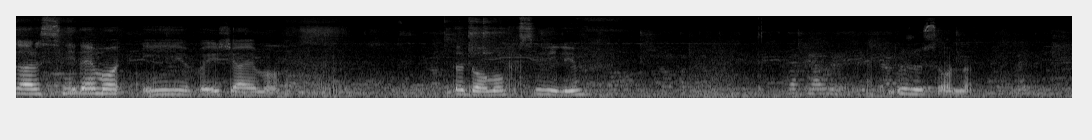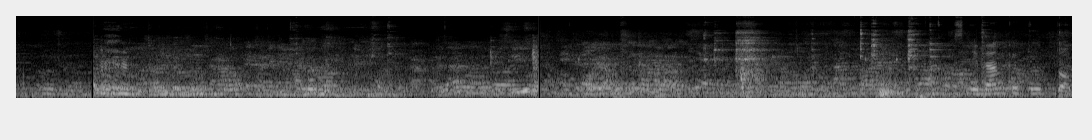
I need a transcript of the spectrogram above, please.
Зараз снідаємо і виїжджаємо додому в Севілію. Дуже сонно. Сніданки тут топ.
